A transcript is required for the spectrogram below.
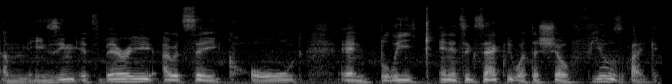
amazing. It's very, I would say, cold and bleak, and it's exactly what the show feels like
